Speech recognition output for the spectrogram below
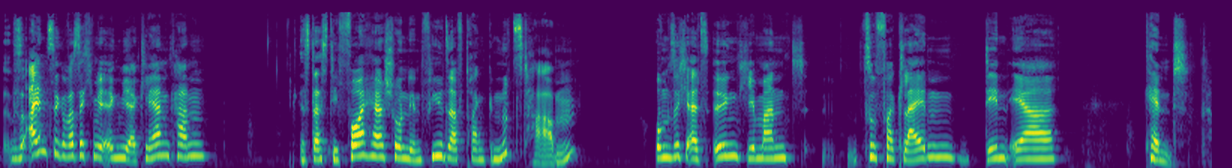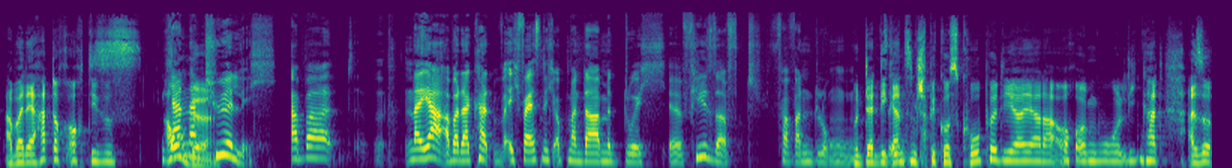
Das Einzige, was ich mir irgendwie erklären kann, ist, dass die vorher schon den Vielsafttrank genutzt haben, um sich als irgendjemand zu verkleiden, den er kennt. aber der hat doch auch dieses Auge. Ja, natürlich. Aber naja, aber da kann, ich weiß nicht, ob man damit durch äh, Vielsaftverwandlungen. Und der die ganzen kann. Spikoskope, die er ja da auch irgendwo liegen hat. Also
